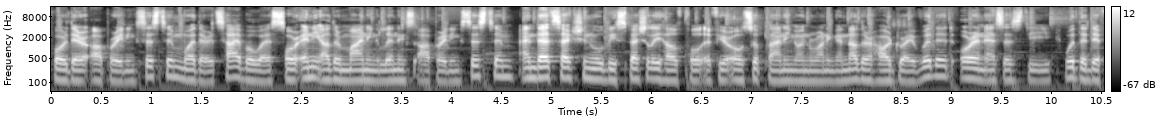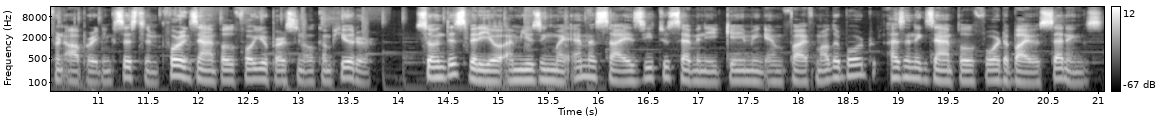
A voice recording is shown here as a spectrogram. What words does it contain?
for their operating system whether it's HiveOS or any other mining Linux operating system. And that section will be especially helpful if you're also planning on running another hard drive with it or an SSD with a different operating system, for example for your personal computer. So in this video, I'm using my MSI Z270 Gaming M5 motherboard as an example for the BIOS settings.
